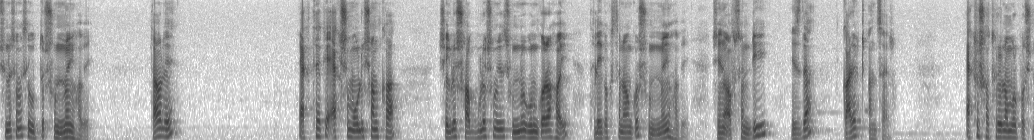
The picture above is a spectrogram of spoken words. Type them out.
শূন্যের সঙ্গে সে উত্তর শূন্যই হবে। তাহলে এক থেকে একশো মৌলিক সংখ্যা, সেগুলো সবগুলোর সঙ্গে যদি শূন্য গুণ করা হয়, তাহলে একক স্থানের অঙ্ক শূন্যই হবে। সেই option D is the correct answer একশো সতেরো নম্বর প্রশ্ন।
